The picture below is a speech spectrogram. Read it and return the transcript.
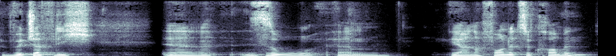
wirtschaftlich äh, so ähm, ja, nach vorne zu kommen,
